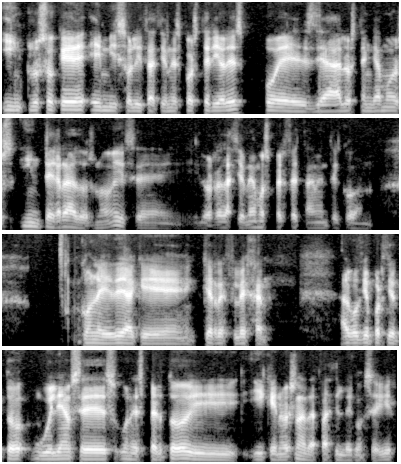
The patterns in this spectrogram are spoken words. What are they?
Incluso que en visualizaciones posteriores pues ya los tengamos integrados ¿no? y, se, y los relacionemos perfectamente con, con la idea que, que, reflejan. Algo que, por cierto, Williams es un experto y que no es nada fácil de conseguir.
